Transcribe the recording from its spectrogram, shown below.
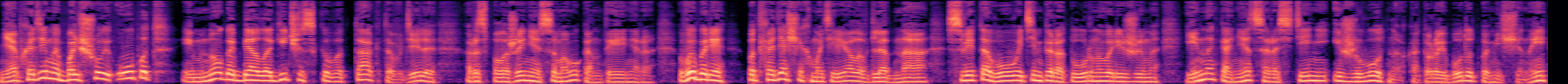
необходимый большой опыт и много биологического такта в деле расположения самого контейнера, выборе подходящих материалов для дна, светового и температурного режима и, наконец, растений и животных, которые будут помещены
